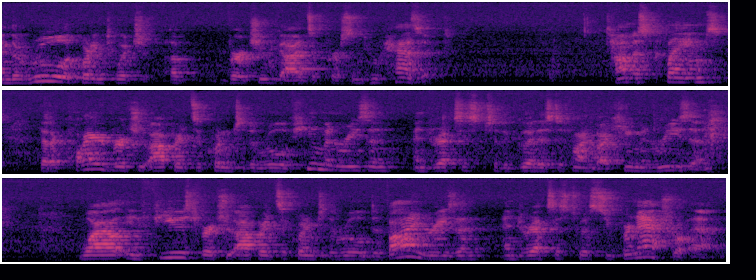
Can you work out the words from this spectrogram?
and the rule according to which a virtue guides a person who has it. Thomas claims that acquired virtue operates according to the rule of human reason and directs us to the good as defined by human reason, while infused virtue operates according to the rule of divine reason and directs us to a supernatural end.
